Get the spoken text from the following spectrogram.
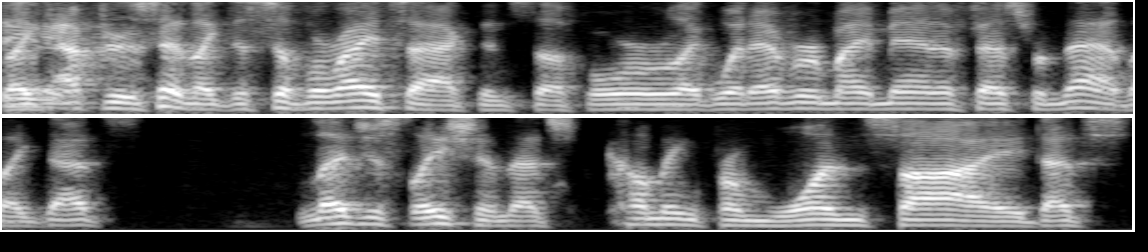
like after said, like the Civil Rights Act and stuff, or like whatever might manifest from that. Like that's legislation that's coming from one side. That's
